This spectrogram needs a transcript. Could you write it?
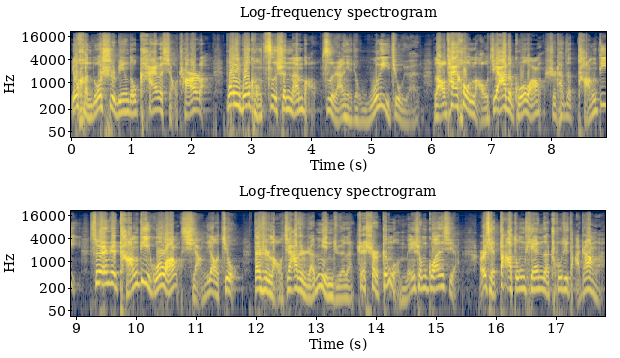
有很多士兵都开了小差了。波利伯孔自身难保，自然也就无力救援。老太后老家的国王是他的堂弟，虽然这堂弟国王想要救，但是老家的人民觉得这事儿跟我们没什么关系啊，而且大冬天的出去打仗啊，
